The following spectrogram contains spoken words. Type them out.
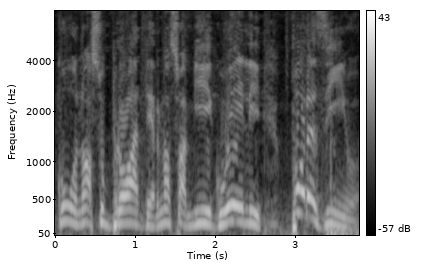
com o nosso brother, nosso amigo, ele, Porazinho.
